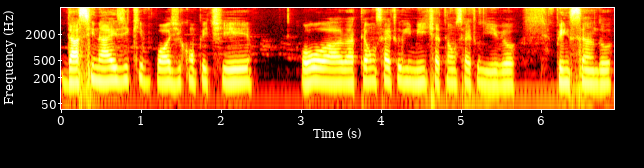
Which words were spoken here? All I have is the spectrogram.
dá sinais de que pode competir ou até um certo limite, até um certo nível, pensando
